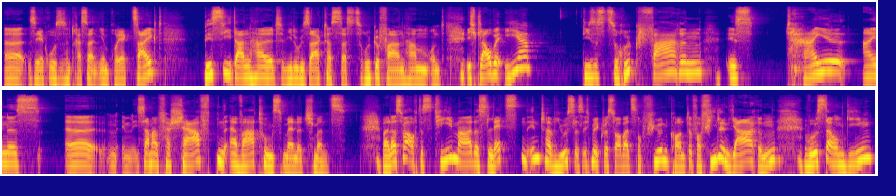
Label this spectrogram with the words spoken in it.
äh, sehr großes Interesse an ihrem Projekt zeigt, bis sie dann halt, wie du gesagt hast, das zurückgefahren haben. Und ich glaube eher, dieses Zurückfahren ist Teil eines, äh, ich sag mal, verschärften Erwartungsmanagements. Weil das war auch das Thema des letzten Interviews, das ich mit Chris Roberts noch führen konnte, vor vielen Jahren, wo es darum ging,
